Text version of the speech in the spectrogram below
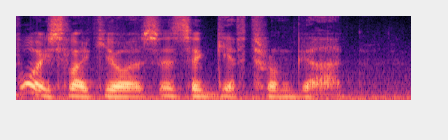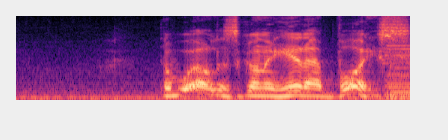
voice like yours, it's a gift from God. The world is going to hear that voice.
